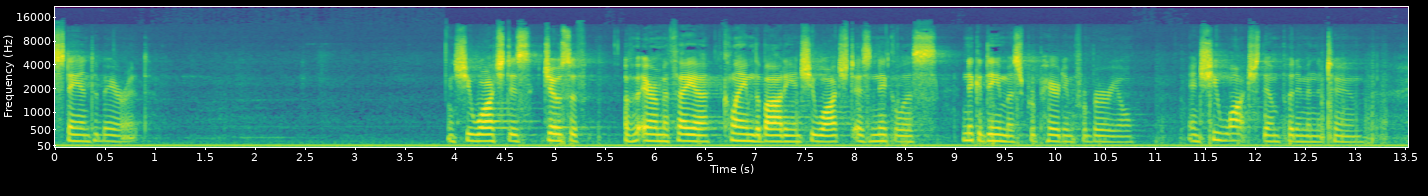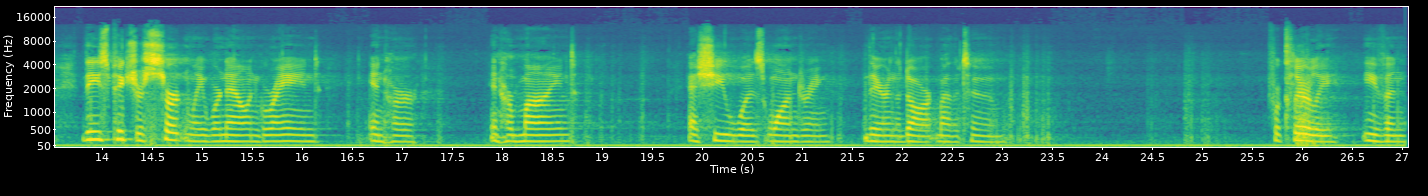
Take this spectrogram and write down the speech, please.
stand to bear it. And she watched as Joseph of Arimathea claimed the body, and she watched as Nicholas, Nicodemus prepared him for burial. And she watched them put him in the tomb. These pictures certainly were now ingrained in her, in her mind as she was wandering there in the dark by the tomb. For clearly, even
